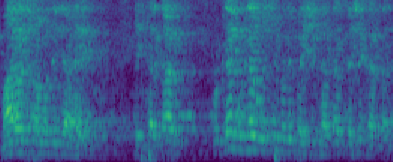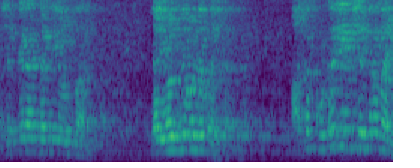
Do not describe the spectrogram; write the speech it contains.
महाराष्ट्रामध्ये जे आहे हे सरकार कुठल्या कुठल्या गोष्टीमध्ये पैसे खातात कसे खातात शेतकऱ्यांसाठी योजना त्या योजनेमध्ये भ्रष्टाचार असं कुठेही क्षेत्र नाही.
